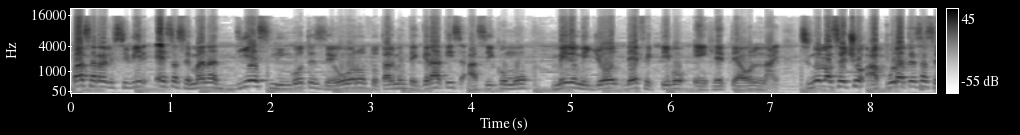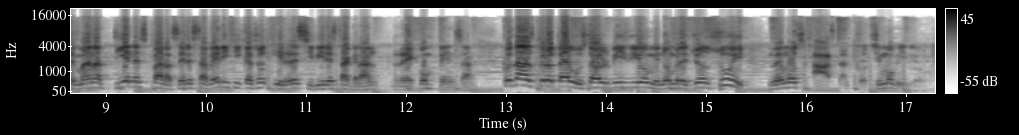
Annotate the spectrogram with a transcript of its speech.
vas a recibir esta semana 10 lingotes de oro totalmente gratis, así como medio millón de efectivo en GTA Online. Si no lo has hecho, apúrate esta semana, tienes para hacer esta verificación y recibir esta gran recompensa. Pues nada, espero te haya gustado el vídeo, mi nombre es John Sui, nos vemos hasta el próximo vídeo.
